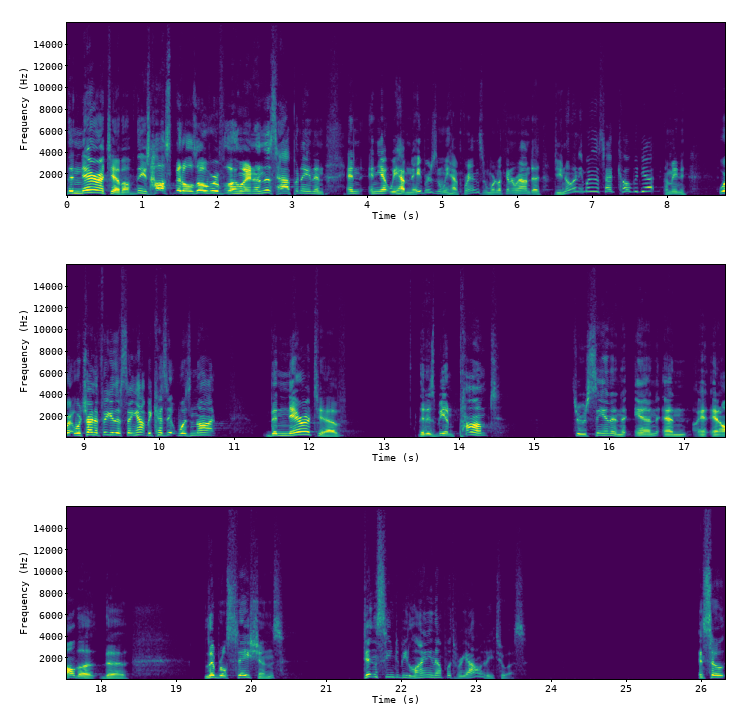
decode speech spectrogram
The narrative of these hospitals overflowing and this happening. And, and, and yet we have neighbors and we have friends and we're looking around to, do you know anybody that's had COVID yet? I mean, we're, we're trying to figure this thing out because it was not the narrative that is being pumped through CNN and, and, and all the, the liberal stations didn't seem to be lining up with reality to us. And so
